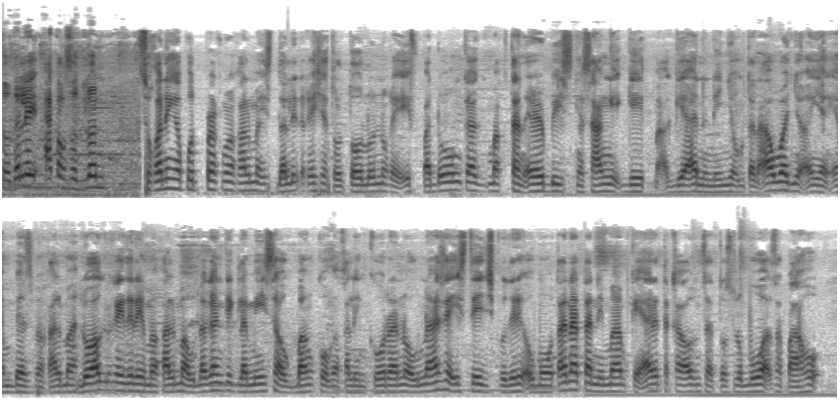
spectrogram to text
So dali atong sudlon. So kani nga food park mga kalma is dali na kay siya toltolo no kay if padong kag Mactan Airbase nga Sangi gate maagian na ninyo ug tan-awan nyo ang iyang ambience mga kalma. Luag ra kay diri mga kalma ug daghan kay lamesa ug bangko nga kalingkuran no ug nasa stage po diri ug mangutana ni ma'am kay ari ta kaon sa Tuslubuwa sa Paho.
